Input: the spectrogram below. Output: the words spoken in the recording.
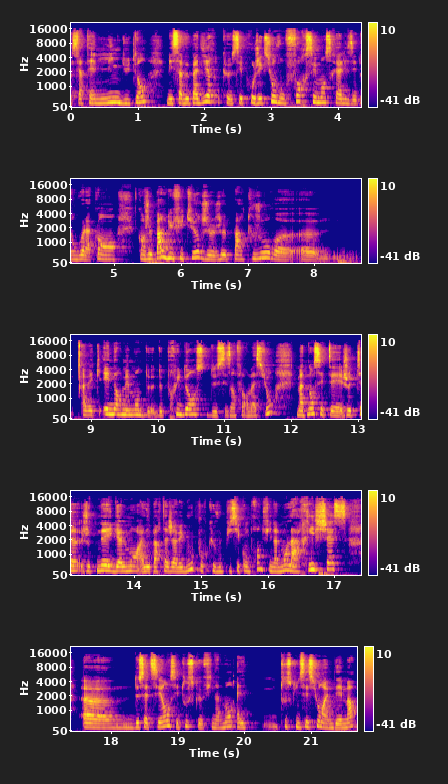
certaines lignes du temps, mais ça ne veut pas dire que ces projections vont forcément se réaliser. Donc voilà, quand quand je parle du futur, je, je parle toujours euh, avec énormément de, prudence de ces informations. Maintenant, c'était, je, je tenais également à les partager avec vous pour que vous puissiez comprendre finalement la richesse euh, de cette séance et tout ce que finalement tout ce qu'une session en MDMA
